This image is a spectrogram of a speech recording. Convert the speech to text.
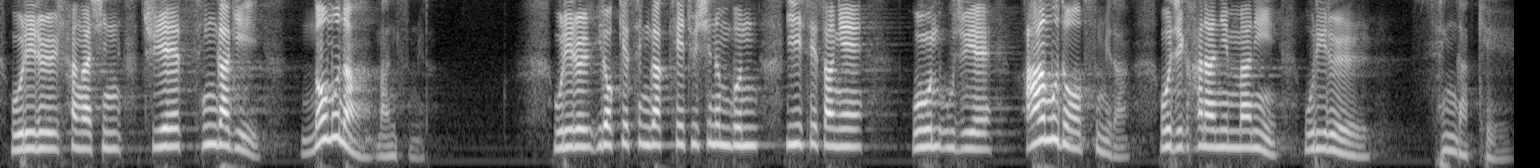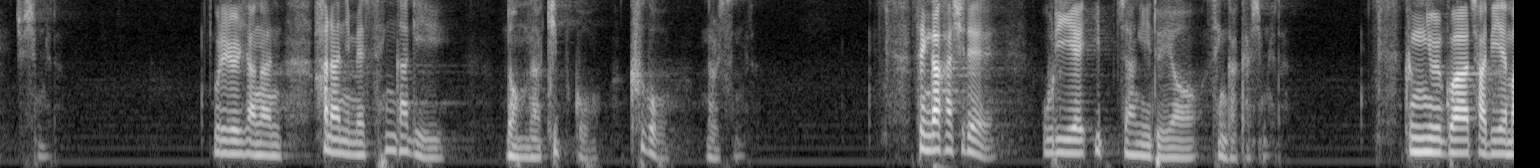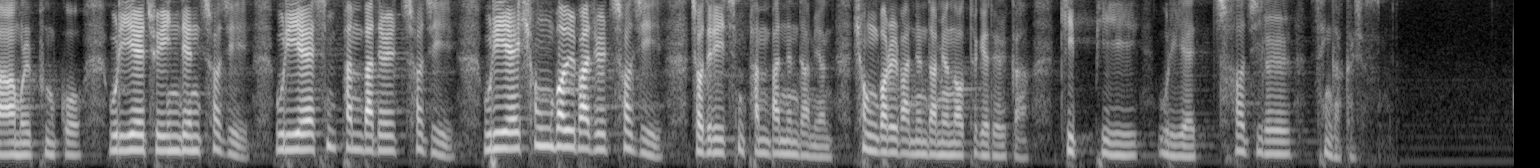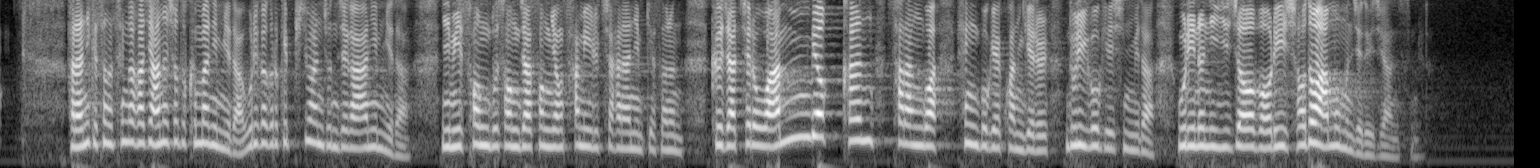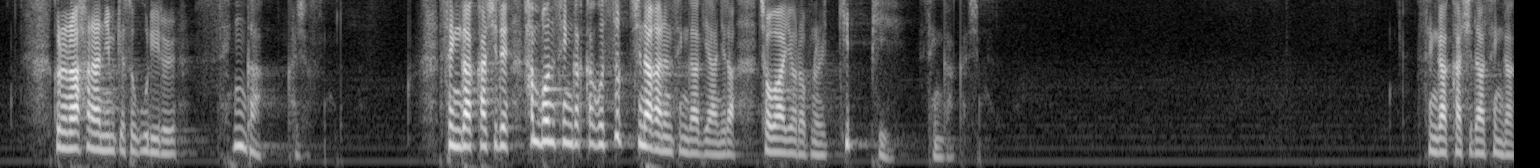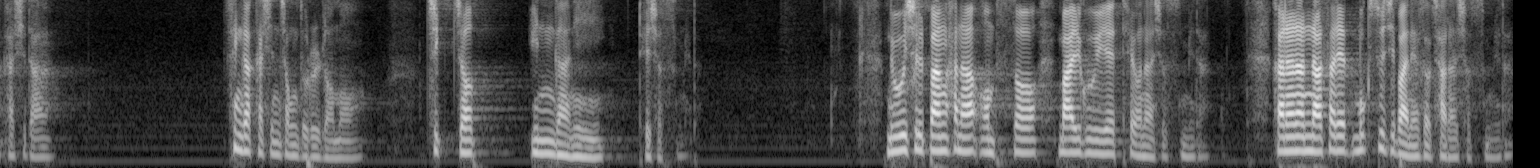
우리를 향하신 주의 생각이 너무나 많습니다. 우리를 이렇게 생각해 주시는 분, 이 세상에 온 우주에 아무도 없습니다. 오직 하나님만이 우리를 생각해 주십니다. 우리를 향한 하나님의 생각이 너무나 깊고 크고 넓습니다. 생각하시되 우리의 입장이 되어 생각하십니다. 극률과 자비의 마음을 품고 우리의 죄인된 처지, 우리의 심판받을 처지, 우리의 형벌받을 처지, 저들이 심판받는다면, 형벌을 받는다면 어떻게 될까? 깊이 우리의 처지를 생각하셨습니다. 하나님께서는 생각하지 않으셔도 그만입니다. 우리가 그렇게 필요한 존재가 아닙니다. 이미 성부, 성자, 성령, 삼위일체 하나님께서는 그 자체로 완벽한 사랑과 행복의 관계를 누리고 계십니다. 우리는 잊어버리셔도 아무 문제 되지 않습니다. 그러나 하나님께서 우리를 생각하셨습니다. 생각하시되 한 번 생각하고 쓱 지나가는 생각이 아니라 저와 여러분을 깊이 생각하십니다. 생각하시다 생각하시다 생각하신 정도를 넘어 직접 인간이 되셨습니다. 누우실 방 하나 없어 말구유에 태어나셨습니다. 가난한 나사렛 목수 집안에서 자라셨습니다.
